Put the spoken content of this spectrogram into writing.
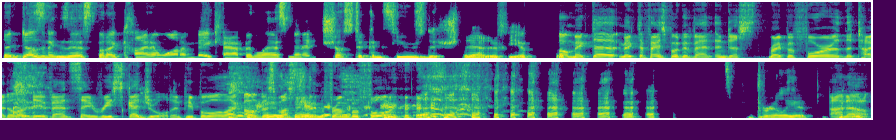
That doesn't exist, but I kind of want to make happen last minute just to confuse the shit out of you. Oh, make the make the Facebook event, and just right before the title of the event, say rescheduled, and people will like, "Oh, this must have been from before." it's brilliant. I know.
